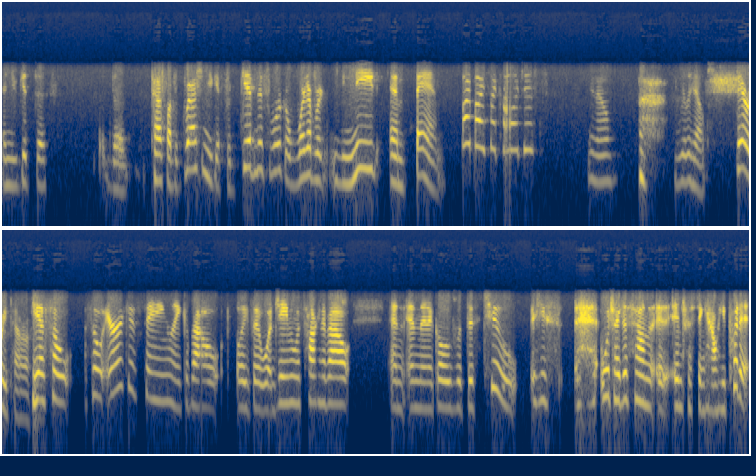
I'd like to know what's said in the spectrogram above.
and you get the the past life regression, you get forgiveness work or whatever you need, and bam, bye bye psychologist. You know, really helps. Very powerful. Yeah. So so Erik is saying like about like the what Jamin was talking about, and and then it goes with this too. He's which I just found interesting how he put it.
